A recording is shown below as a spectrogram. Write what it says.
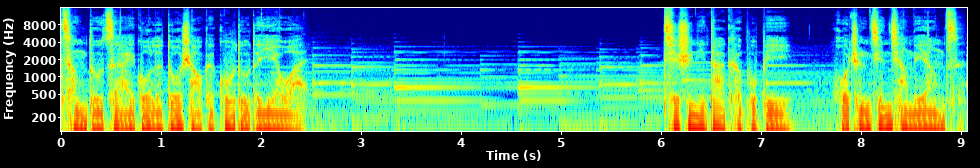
曾独自挨过了多少个孤独的夜晚？其实你大可不必活成坚强的样子，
